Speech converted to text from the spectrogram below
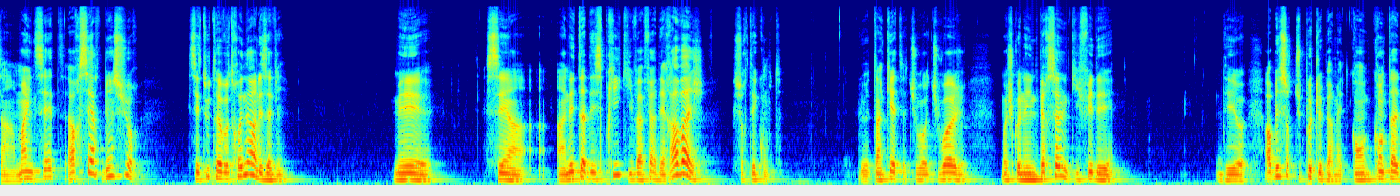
un mindset. Alors certes, bien sûr, c'est tout à votre honneur, les amis. Mais c'est un état d'esprit qui va faire des ravages sur tes comptes. Le t'inquiète, tu vois, tu vois, moi je connais une personne qui fait des, des. Euh, alors bien sûr, tu peux te le permettre. Quand, quand tu as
